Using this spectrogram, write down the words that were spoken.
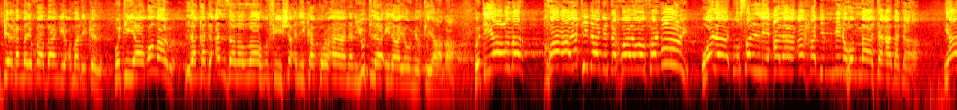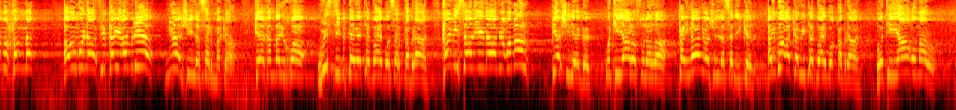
پێغەمبەری خوا بانگی عمەری کرد. وتی یا عمر لقد أنزل الله في شأنك قرآنا يتلى إلى يوم القيامة وتی یا عمر خوا آيتي داقرت خوارا وفرموي ولا تصلي على أحد منهم مات أبدا. يا محمد أو منافقي أمري نيجي لسرمكا پێغەمبەری خوا ویستی بکەوێتە دوای بۆ سەر قەبران. هەمیسان ئیمامی عمر پێشی لێگرت وتی یا رسول الله قەینان وێژن لەسەری کرد. ئەی بۆ ئەکەویتە دوای بۆ قەبران. وتی یا عمر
